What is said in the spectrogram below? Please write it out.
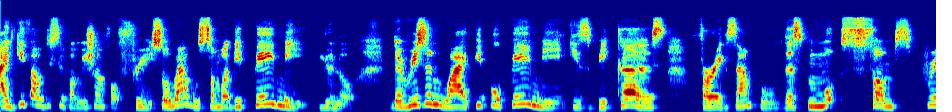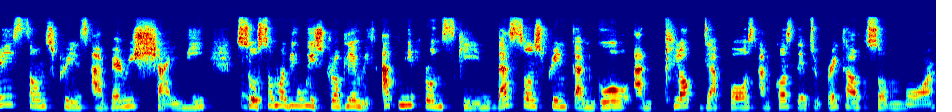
I give out this information for free. So why would somebody pay me? You know, the reason why people pay me is because for example, the some spray sunscreens are very shiny. So mm. somebody who is struggling with acne prone skin, that sunscreen can go and clog their pores and cause them to break out some more.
